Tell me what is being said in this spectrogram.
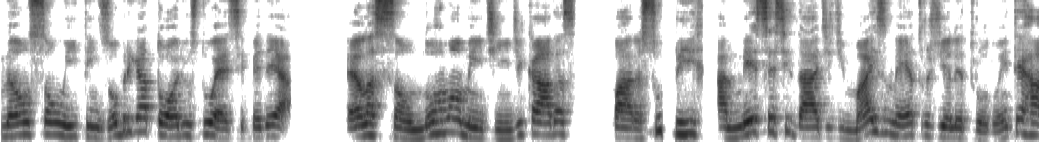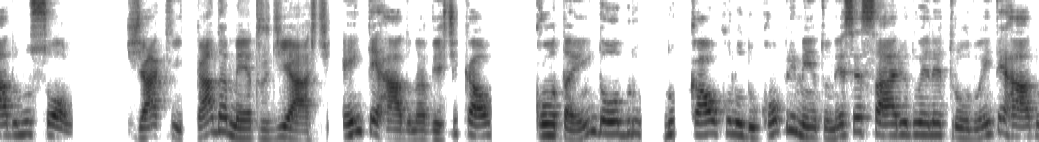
não são itens obrigatórios do SPDA elas são normalmente indicadas para suprir a necessidade de mais metros de eletrodo enterrado no solo, já que cada metro de haste enterrado na vertical conta em dobro no cálculo do comprimento necessário do eletrodo enterrado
